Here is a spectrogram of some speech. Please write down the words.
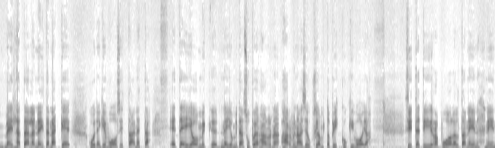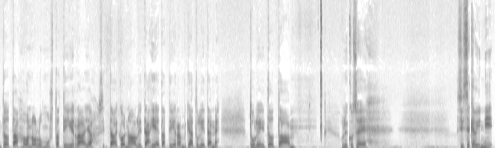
meillä täällä neitä näkee kuitenkin vuosittain, että, että ei ole, ne ei ole mitään superharvinaisuuksia, mutta pikkukivoja. Sitten tiirapuolelta niin, niin tota, on ollut musta tiiraa ja sitten aikoinaan oli tämä hietatiira, mikä tuli tänne, tuli tota, oliko se Siis se kävi niin,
